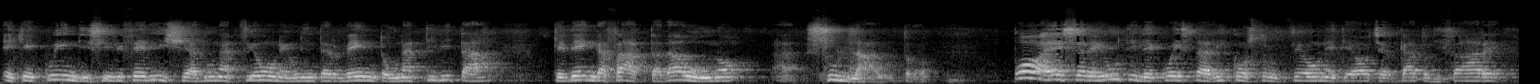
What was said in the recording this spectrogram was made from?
e che quindi si riferisce ad un'azione, un intervento, un'attività che venga fatta da uno eh, sull'altro. Può essere utile questa ricostruzione che ho cercato di fare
